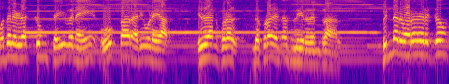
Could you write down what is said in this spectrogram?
முதல் இழக்கும் செய்வினை ஊக்கார் அறிவுடையார். இதுதான் குரல் இந்த குறள் என்ன சொல்கிறது என்றால் பின்னர் வரவிருக்கும்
